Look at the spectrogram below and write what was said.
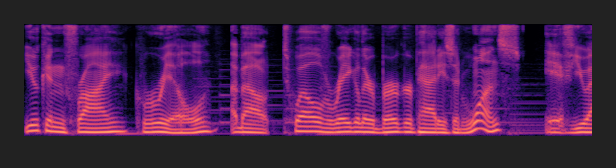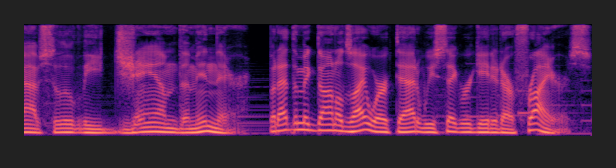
You can fry, grill about 12 regular burger patties at once if you absolutely jam them in there. But at the McDonald's I worked at, we segregated our fryers.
